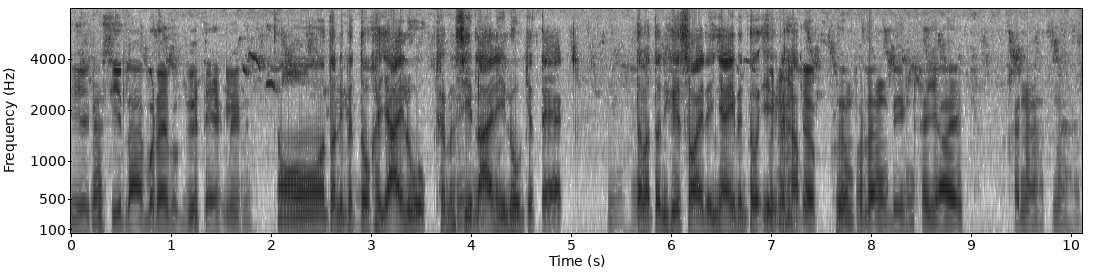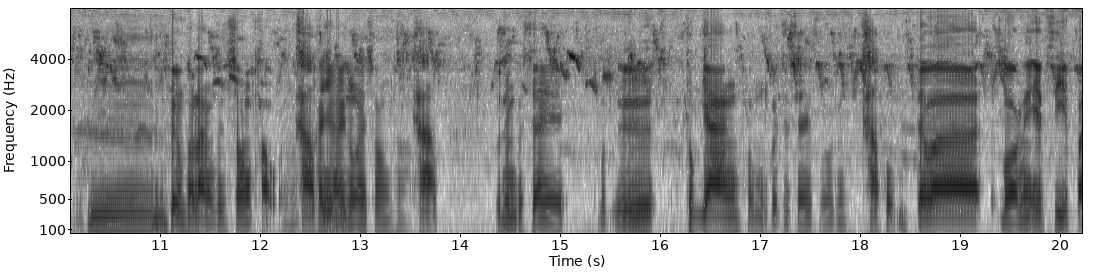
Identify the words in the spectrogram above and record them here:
เอกนะสีดหลายบ่ได้บักอื้อแตกเลยนะ อ๋อตัวนี้เป็นตัวขยายลูกถ้ามันสีดร้ายนี่ลูกจะแตก เนี่ยครับแต่ว่าตัวนี้คือซอยได้ใหญ่เป็นตัวเอตัวกนี้นะครับจะเพิ่มพลังเบ่งขยายขนาดนะครับ อืม เพิ่มพลังเป็นสองเท่านะคครัรับบผม ขยายหน่วยสองเท่า ครับ ตัวนี้มันก็ใส่บักอื้อทุกอย่างผมก็จะใส่พวกนี้ครับผม แต่ว่าบอกใน FC ไป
